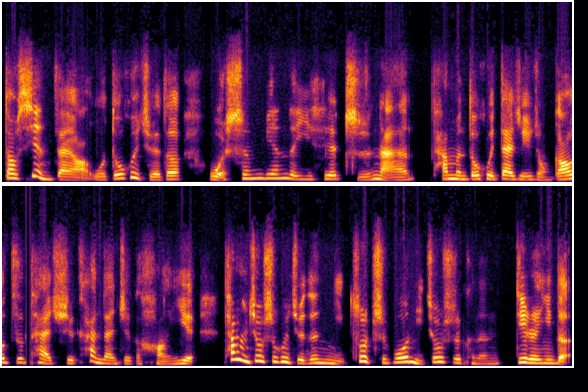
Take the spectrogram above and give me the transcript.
到现在啊，我都会觉得我身边的一些直男，他们都会带着一种高姿态去看待这个行业。他们就是会觉得你做直播，你就是可能低人一等，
